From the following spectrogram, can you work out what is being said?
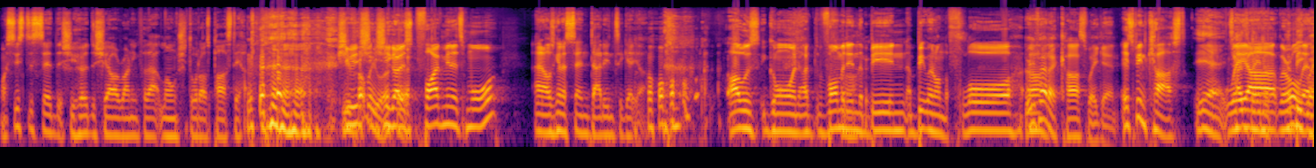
My sister said that she heard the shower running for that long. She thought I was passed out. she, You was- probably she, she goes five minutes more, and I was gonna send dad in to get you. I was gone. I vomited in the bin. A bit went on the floor. We've Oh, had a uh, cast weekend. it's been cast. Yeah, it's We has been are- a, we're a all big out.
